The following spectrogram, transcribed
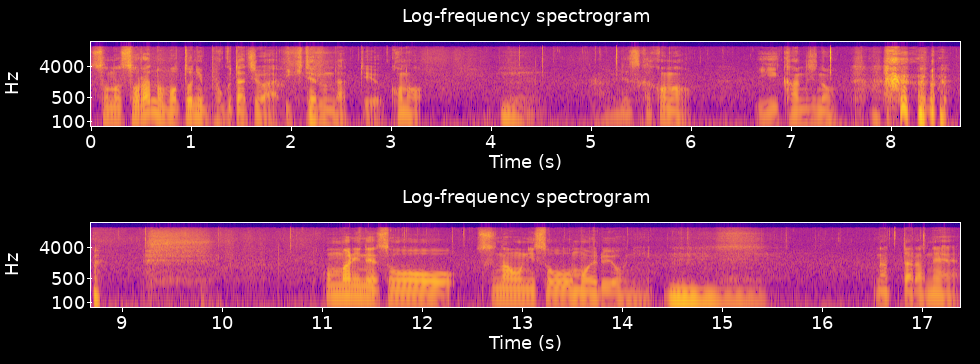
その空の下に僕たちは生きてるんだっていうこのうん。何ですかこのいい感じの。ほんまにねそう素直にそう思えるようにうん。なったらね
